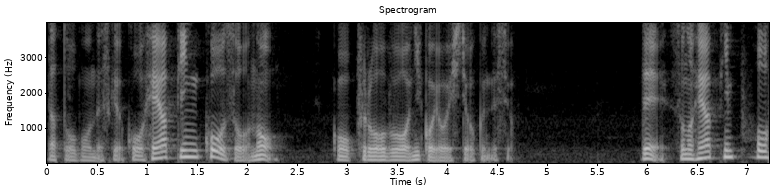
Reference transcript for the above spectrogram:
だと思うんですけど、こう、ヘアピン構造の、こう、プローブを2個用意しておくんですよ。で、そのヘアピンポ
